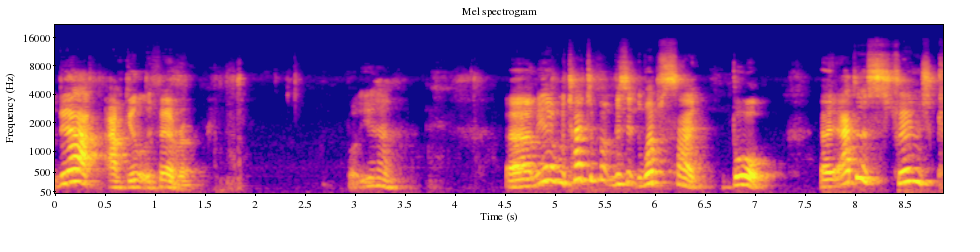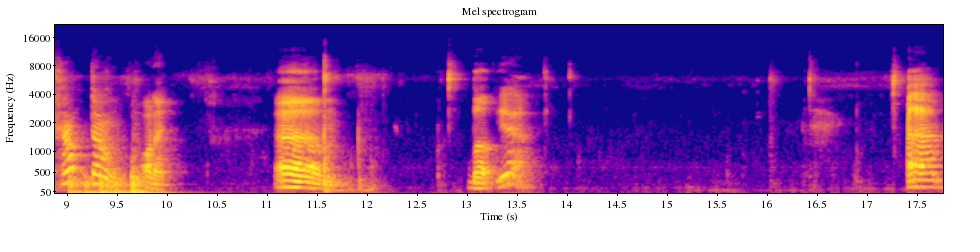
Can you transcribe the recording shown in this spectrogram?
they are our guilty favourite. But yeah. Um, yeah, we tried to visit the website, but uh, it had a strange countdown on it. Um, but yeah. Um,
